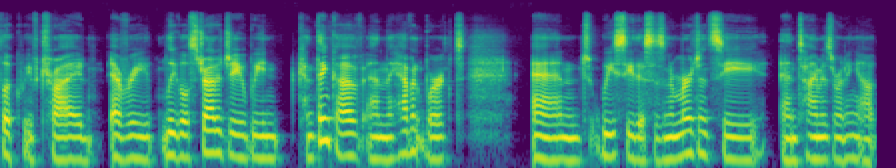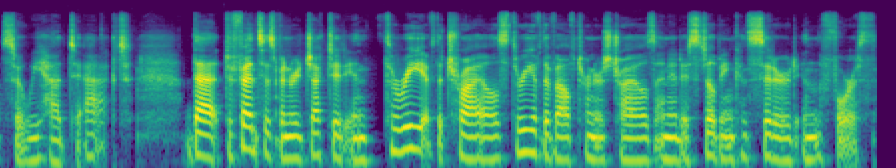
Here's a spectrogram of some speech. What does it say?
look, we've tried every legal strategy we can think of, and they haven't worked. And we see this as an emergency, and time is running out, so we had to act. That defense has been rejected in three of the trials, three of the Valve Turners trials, and it is still being considered in the fourth.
